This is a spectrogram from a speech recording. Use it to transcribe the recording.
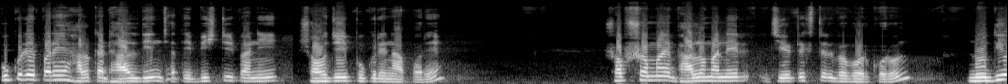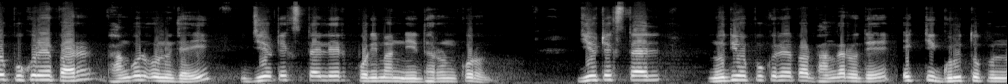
পুকুরের পাড়ে হালকা ঢাল দিন, যাতে বৃষ্টির পানি সহজেই পুকুরে না পড়ে। সবসময় ভালো মানের জিওটেক্সটাইল ব্যবহার করুন। নদী ও পুকুরের পার ভাঙ্গন অনুযায়ী জিওটেক্সটাইলের পরিমাণ নির্ধারণ করুন। জিও টেক্সটাইল নদী ও পুকুরের পার ভাঙ্গা রোধে একটি গুরুত্বপূর্ণ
